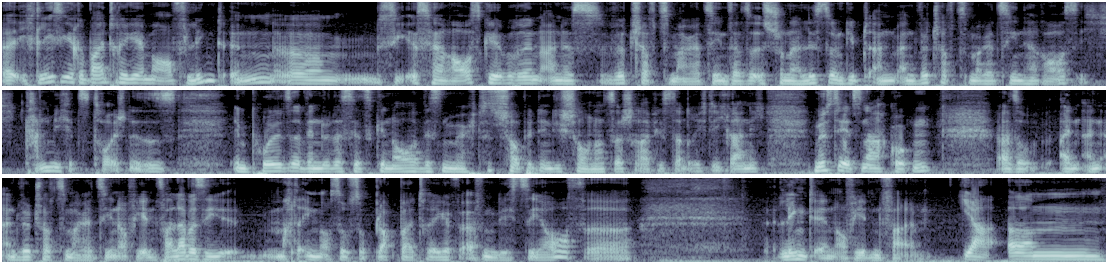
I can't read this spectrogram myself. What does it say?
Äh, ich lese ihre Beiträge immer auf LinkedIn. Ähm, sie ist Herausgeberin eines Wirtschaftsmagazins, also ist Journalistin und gibt ein, ein Wirtschaftsmagazin heraus. Ich kann mich jetzt täuschen, es ist Impulse. Wenn du das jetzt genauer wissen möchtest, schau bitte in die Shownotes, da schreibe ich es dann richtig rein. Ich müsste jetzt nachgucken. Also ein, ein, ein Wirtschaftsmagazin auf jeden Fall. Aber sie macht eben auch so, so Blogbeiträge, veröffentlicht sie auf äh, LinkedIn auf jeden Fall. Ja, ähm,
